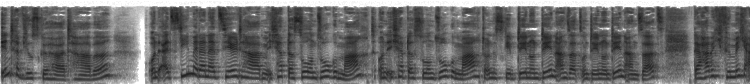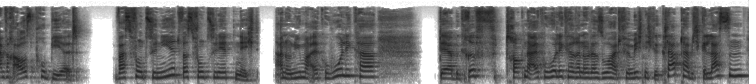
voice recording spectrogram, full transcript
Interviews gehört habe, und als die mir dann erzählt haben, ich habe das so und so gemacht und ich habe das so und so gemacht und es gibt den und den Ansatz und den und den Ansatz, da habe ich für mich einfach ausprobiert. was funktioniert, was funktioniert nicht. Anonyme Alkoholiker, der Begriff trockene Alkoholikerin oder so hat für mich nicht geklappt, habe ich gelassen.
